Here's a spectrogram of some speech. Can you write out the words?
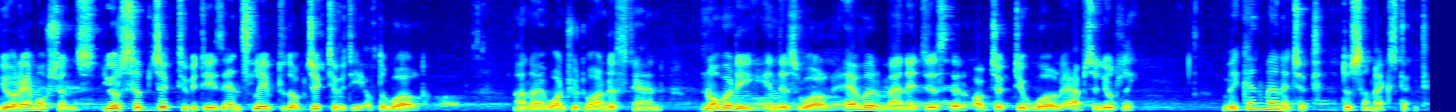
your emotions, your subjectivity is enslaved to the objectivity of the world. And I want you to understand, nobody in this world ever manages their objective world absolutely. We can manage it to some extent.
